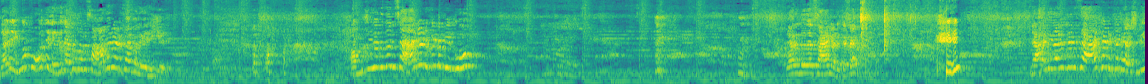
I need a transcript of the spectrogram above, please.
ഞാൻ എങ്ങും പോകുന്നില്ല. ഇതിനകത്തൊരു സാധനം എടുക്കാൻ മതി എനിക്ക്. പിങ്കു. എടുക്കട്ടെ. എടുക്കട്ടെ നീ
